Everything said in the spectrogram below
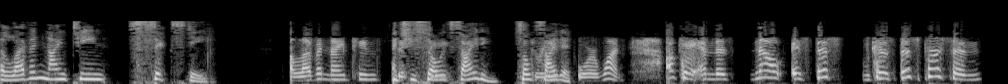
11, 19, 60. 11, 19, And she's so exciting. So three, excited. four, one. Okay, and this now is this because this person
